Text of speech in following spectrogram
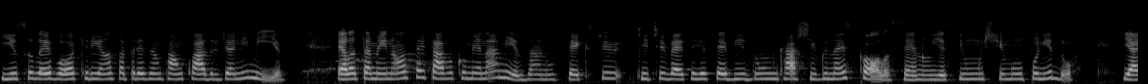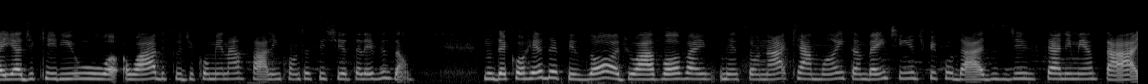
e isso levou a criança a apresentar um quadro de anemia. Ela também não aceitava comer na mesa, a não ser que tivesse recebido um castigo na escola, sendo esse um estímulo punidor. E aí adquiriu o, o hábito de comer na sala enquanto assistia televisão. No decorrer do episódio, a avó vai mencionar que a mãe também tinha dificuldades de se alimentar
